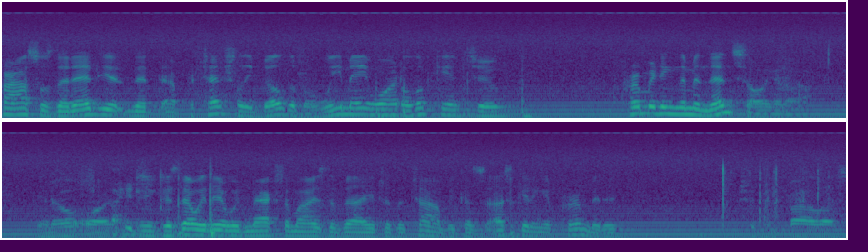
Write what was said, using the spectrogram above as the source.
parcels that, ed- that are potentially buildable, we may want to look into permitting them and then selling it off, you know, or, Right. because that way there would maximize the value to the town, because us getting it permitted far less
